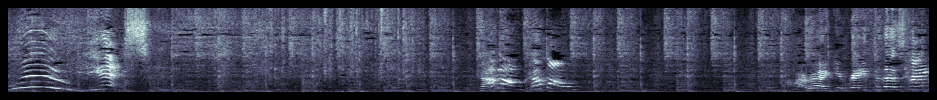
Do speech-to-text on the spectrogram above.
Woo, yes. Come on, come on. All right, get ready for those high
